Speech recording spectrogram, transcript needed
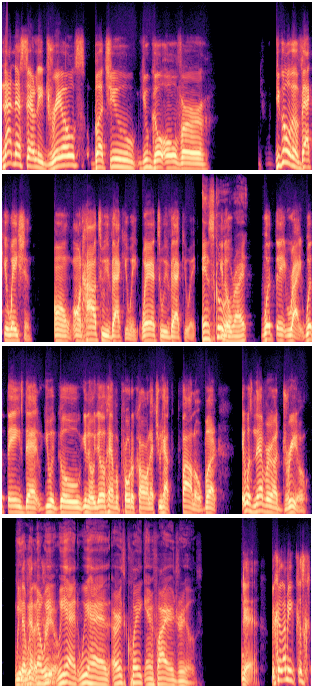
Not necessarily drills, but you you go over you go over evacuation on on how to evacuate, where to evacuate, In school, know, right? what they right, what things that you would go, you know, they'll have a protocol that you have to follow, but it was never a drill. We never had a no, drill. We, we had we had earthquake and fire drills. Yeah. Because I mean, because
